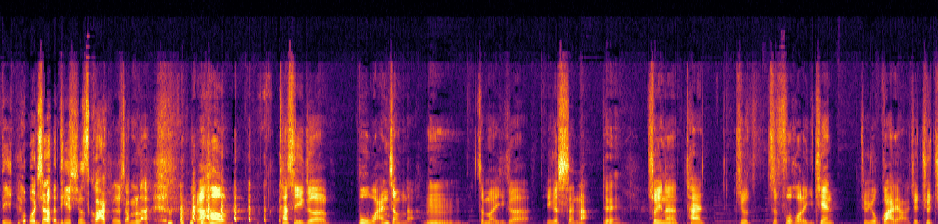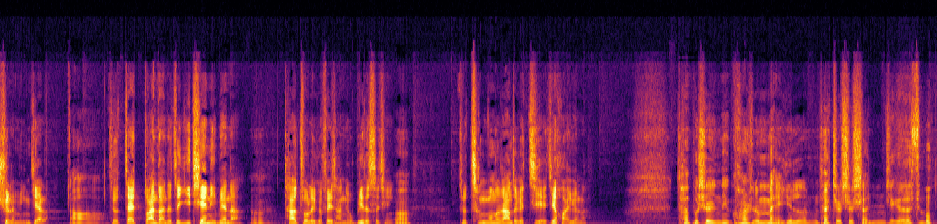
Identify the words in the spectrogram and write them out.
地，我知道第十四块是什么了。然后他是一个不完整的嗯，这么一个一个神了，对所以呢，他就只复活了一天，就又挂掉了，就就去了冥界了。啊，就在短短的这一天里面呢，嗯他做了一个非常牛逼的事情，嗯，就成功的让这个姐姐怀孕了。他不是那块儿就没了吗？那这是神这个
